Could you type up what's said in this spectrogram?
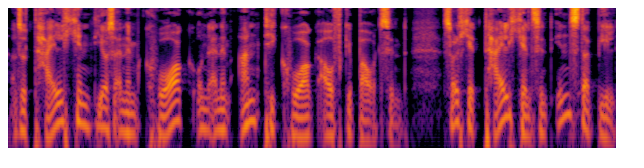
also Teilchen, die aus einem Quark und einem Antiquark aufgebaut sind. Solche Teilchen sind instabil,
